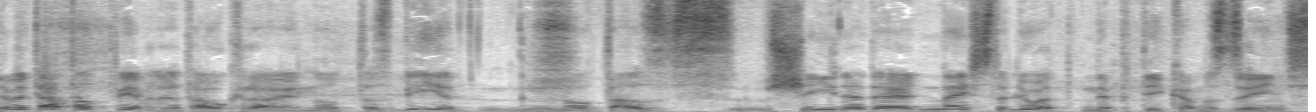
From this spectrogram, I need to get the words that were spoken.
Ja, bet tāpat pieminētā Ukraina, nu, tas bija nu, tās, šī nedēļa nesa ļoti nepatīkamas ziņas.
